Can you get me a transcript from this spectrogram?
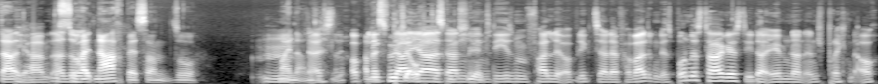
da ja, musst also, du halt nachbessern, so. Mhm. Meiner Ansicht nach. Aber es wird da ja, ja dann in diesem Falle obliegt es ja der Verwaltung des Bundestages, die da eben dann entsprechend auch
